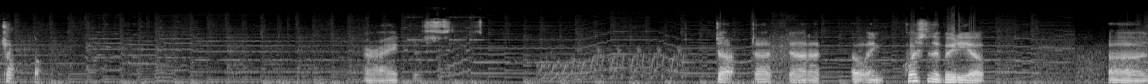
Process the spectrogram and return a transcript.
chop Alright, just... Da, da, da, da. Oh, and question the video. Uh...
